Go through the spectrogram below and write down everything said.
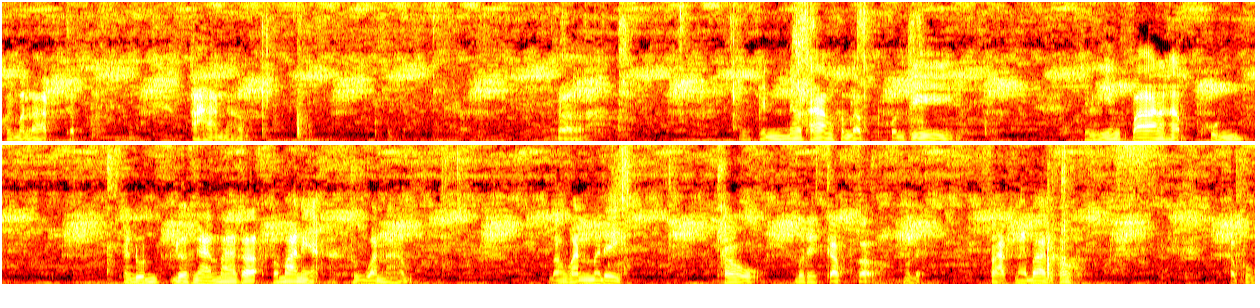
ค่อยมาราดกับ อาหารนะครับก็เป็นแนวทางสำหรับคนที่จะเลี้ยงปลานะครับ ขุนช่างดุลเลิกงานมาก็ประมาณนี้ทุกวันนะครับ บางวันไม่ได้เข้าไม่ได้กลับก็นั่นแหละฝากแม่บ้านเขาครับผม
